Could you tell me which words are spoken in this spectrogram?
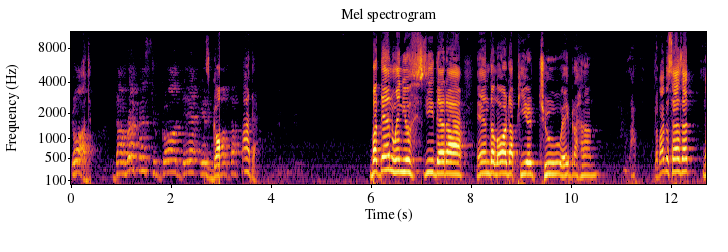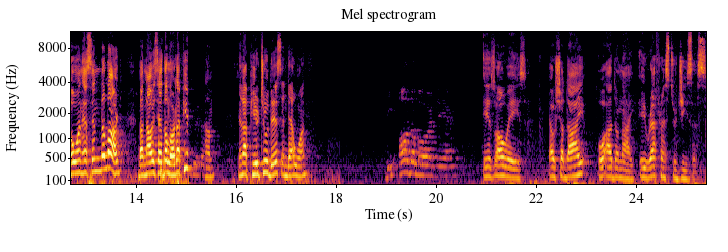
God. The reference to God there is God the Father. But then when you see that, uh, and the Lord appeared to Abraham, the Bible says that no one has seen the Lord, but now it says the Lord appeared to Abraham and appeared to this and that one. The other Lord there is always El Shaddai or Adonai, a reference to Jesus.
